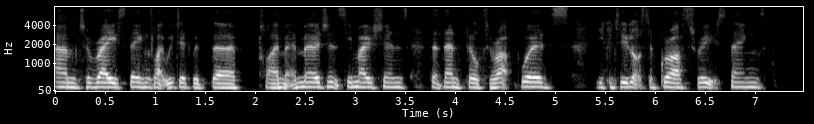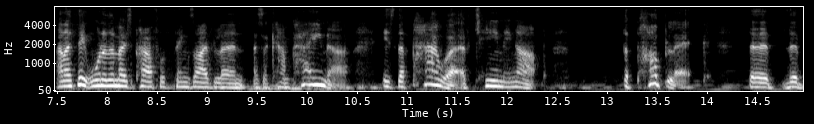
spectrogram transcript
um, to raise things like we did with the climate emergency motions that then filter upwards. You can do lots of grassroots things. And I think one of the most powerful things I've learned as a campaigner is the power of teaming up the public the the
